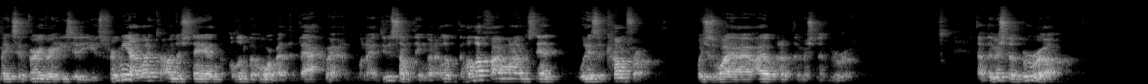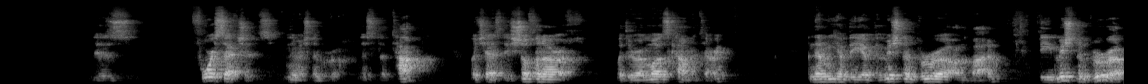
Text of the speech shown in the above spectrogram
makes it very, very easy to use. For me, I like to understand a little bit more about the background. When I do something, when I look at the halacha, I want to understand where does it come from, which is why I, I open up the Mishnah Berurah. Now, the Mishnah Berurah, there's four sections in the Mishnah. This is the top, which has the Shulchan Aruch with the Ramah's commentary. And then we have the, have the Mishnah Berurah on the bottom. The Mishnah Berurah,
